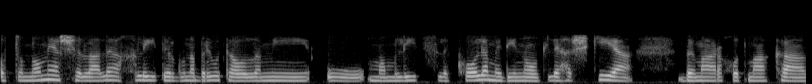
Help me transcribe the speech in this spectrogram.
האוטונומיה שלה להחליט. ארגון הבריאות העולמי הוא ממליץ לכל המדינות להשקיע במערכות מעקב,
